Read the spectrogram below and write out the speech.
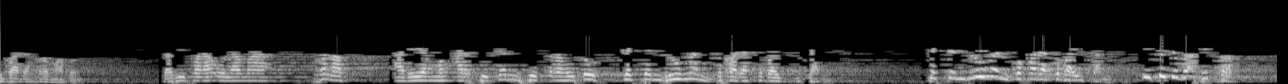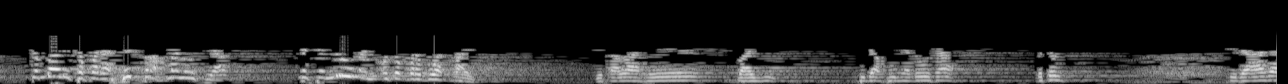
ibadah Ramadan. Tapi para ulama ada yang mengartikan fitrah itu kecenderungan kepada kebaikan. Kecenderungan kepada kebaikan. Itu juga fitrah. Kembali kepada fitrah manusia, kecenderungan untuk berbuat baik. Kita lahir bayi, tidak punya dosa. Betul? Tidak ada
